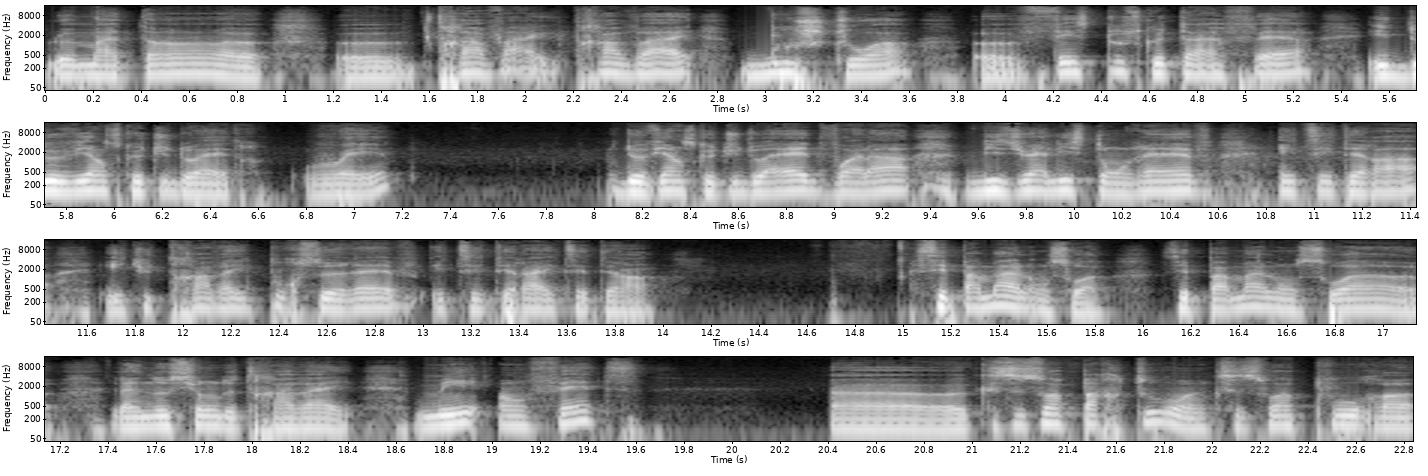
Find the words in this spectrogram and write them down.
le matin travaille travaille bouge-toi fais tout ce que t'as à faire et deviens ce que tu dois être vous voyez? Deviens ce que tu dois être, voilà, visualise ton rêve, etc. Et tu travailles pour ce rêve, etc., etc. C'est pas mal en soi. C'est pas mal en soi euh, la notion de travail. Mais en fait, euh, que ce soit partout, hein, que ce soit pour euh,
